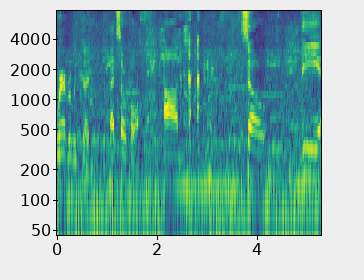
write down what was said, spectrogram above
wherever we could. That's so cool. Um, so the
